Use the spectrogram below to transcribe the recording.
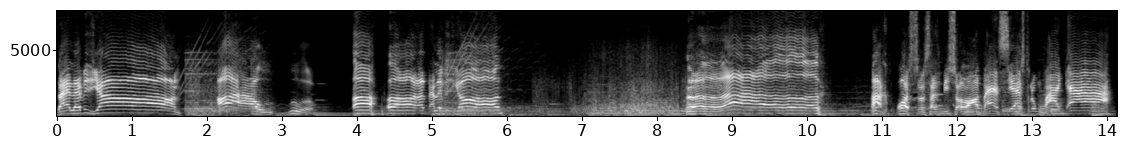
Τελεβιζιόν! Αου! Α, α, τα τελεβιζιόν! Α, Αχ, πόσο σας μισώ απέσια στρουμφάκια!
